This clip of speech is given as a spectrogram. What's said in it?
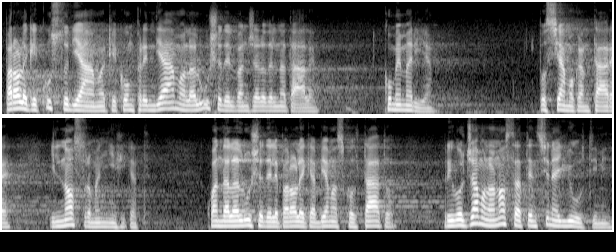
parole che custodiamo e che comprendiamo alla luce del Vangelo del Natale, come Maria. Possiamo cantare il nostro Magnificat quando alla luce delle parole che abbiamo ascoltato rivolgiamo la nostra attenzione agli ultimi,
